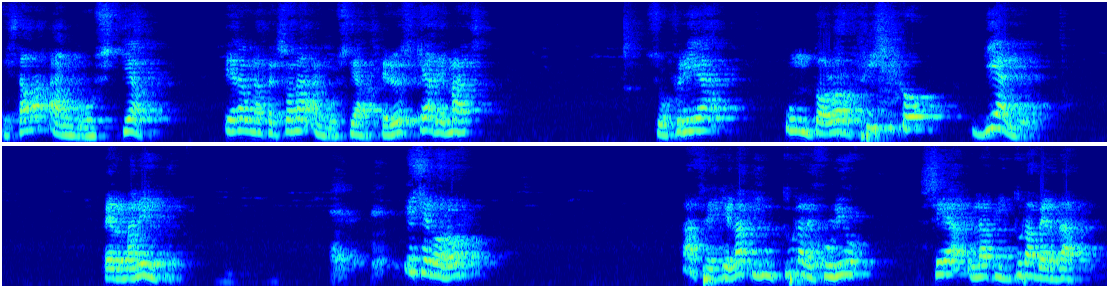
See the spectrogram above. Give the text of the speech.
Estaba angustiado era una persona angustiada, pero es que además sufría un dolor físico diario, permanente. Ese dolor hace que la pintura de Julio sea una pintura verdad.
